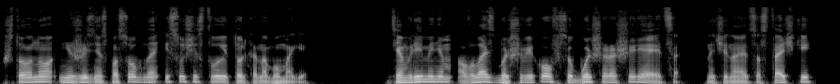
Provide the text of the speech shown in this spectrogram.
что оно не жизнеспособно и существует только на бумаге. Тем временем власть большевиков все больше расширяется, начинаются стачки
